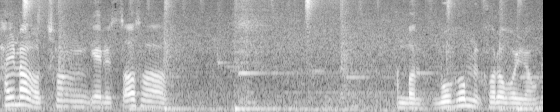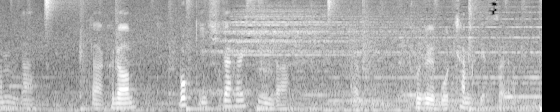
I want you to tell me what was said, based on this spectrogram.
8만 5천 개를 써서 한번 모험을 걸어보려고 합니다. 자 그럼 뽑기 시작하겠습니다. 아, 도저히 못 참겠어요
